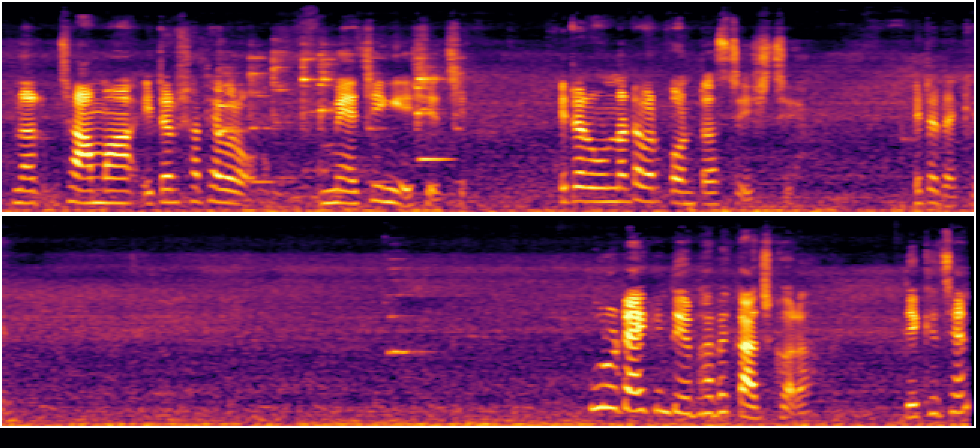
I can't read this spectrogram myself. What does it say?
আপনার জামা, এটার সাথে আবার ম্যাচিং এসেছে। এটার ওড়নাটা আবার কন্ট্রাস্ট এসছে। এটা দেখেন। পুরোটাই কিন্তু এভাবে কাজ করা। দেখেছেন?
